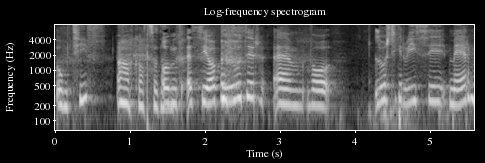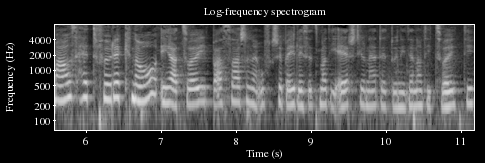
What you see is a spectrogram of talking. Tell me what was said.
um Tief. Ach, Gott sei Dank. Und es sind auch Bilder, ähm, wo lustigerweise mehrmals hat vorgenommen. Ich habe zwei Passagen aufgeschrieben. Ich lese jetzt mal die erste und dann tue ich dann noch die zweite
